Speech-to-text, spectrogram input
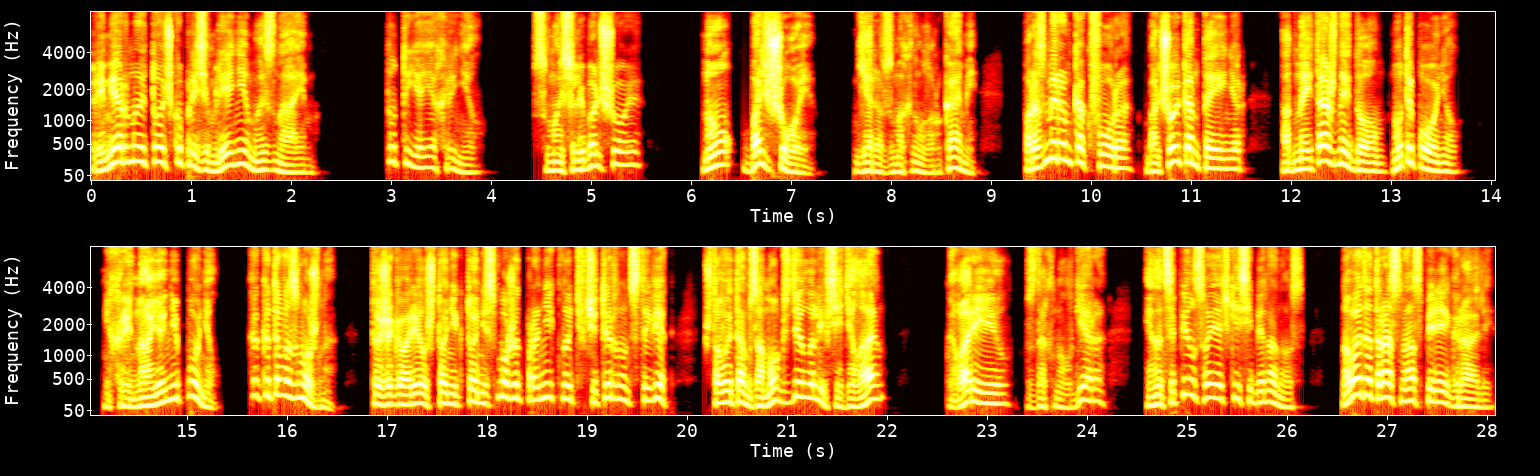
Примерную точку приземления мы знаем». Тут и я и охренел. «В смысле большое?» «Ну, большое», — Гера взмахнул руками. «По размерам как фура, большой контейнер, одноэтажный дом, ну ты понял». «Ни хрена я не понял. Как это возможно?» Ты же говорил, что никто не сможет проникнуть в XIV век, что вы там замок сделали, все дела?» «Говорил», — вздохнул Гера и нацепил свои очки себе на нос. «Но в этот раз нас переиграли».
